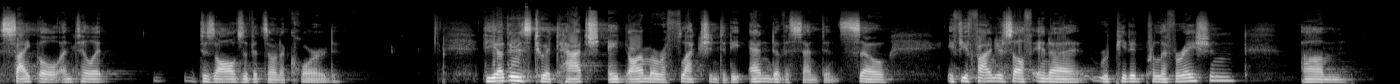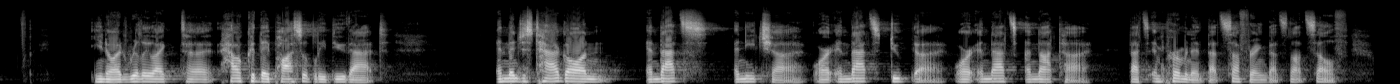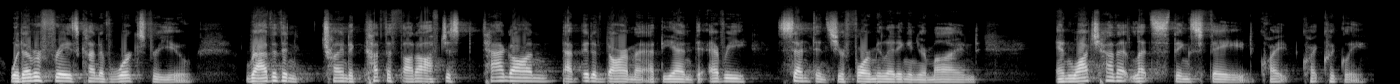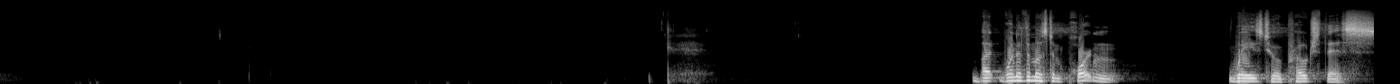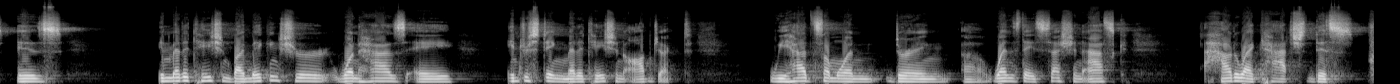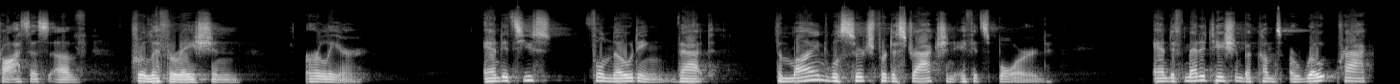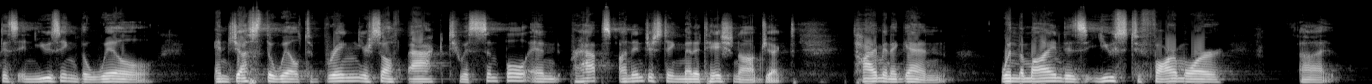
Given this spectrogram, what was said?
cycle until it dissolves of its own accord. The other is to attach a Dharma reflection to the end of a sentence. So if you find yourself in a repeated proliferation, um, you know, I'd really like to, how could they possibly do that? And then just tag on, and that's anicca, or and that's dukkha, or and that's anatta. That's impermanent, that's suffering, that's not self. Whatever phrase kind of works for you, rather than trying to cut the thought off, just tag on that bit of Dharma at the end to every sentence you're formulating in your mind and watch how that lets things fade quite, quite quickly. But one of the most important ways to approach this is in meditation by making sure one has a interesting meditation object. We had someone during uh, Wednesday's session ask, How do I catch this process of proliferation earlier? And it's useful noting that the mind will search for distraction if it's bored. And if meditation becomes a rote practice in using the will and just the will to bring yourself back to a simple and perhaps uninteresting meditation object time and again when the mind is used to far more uh,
